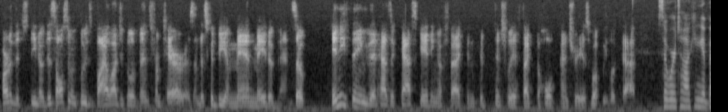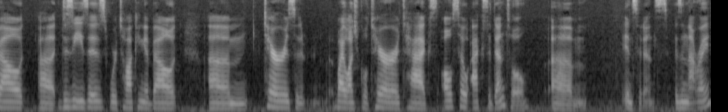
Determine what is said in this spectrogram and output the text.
part of the you know this also includes biological events from terrorism. This could be a man-made event. So anything that has a cascading effect and could potentially affect the whole country is what we looked at. So we're talking about uh, diseases. We're talking about um, terrorism, biological terror attacks, also accidental um, incidents. Isn't that right?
